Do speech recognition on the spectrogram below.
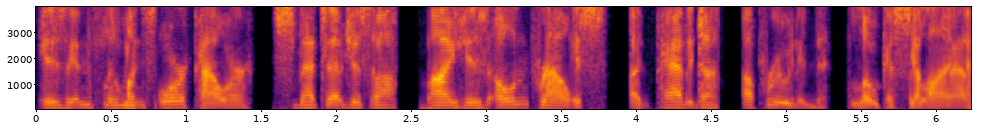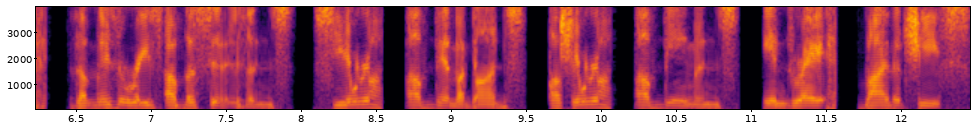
his influence or power, Svetajasa, by his own prowess, Adpadita, uprooted, Lokasilaya, the miseries of the citizens, Sura, of demigods, Ashura, of demons, Indra, by the chiefs,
